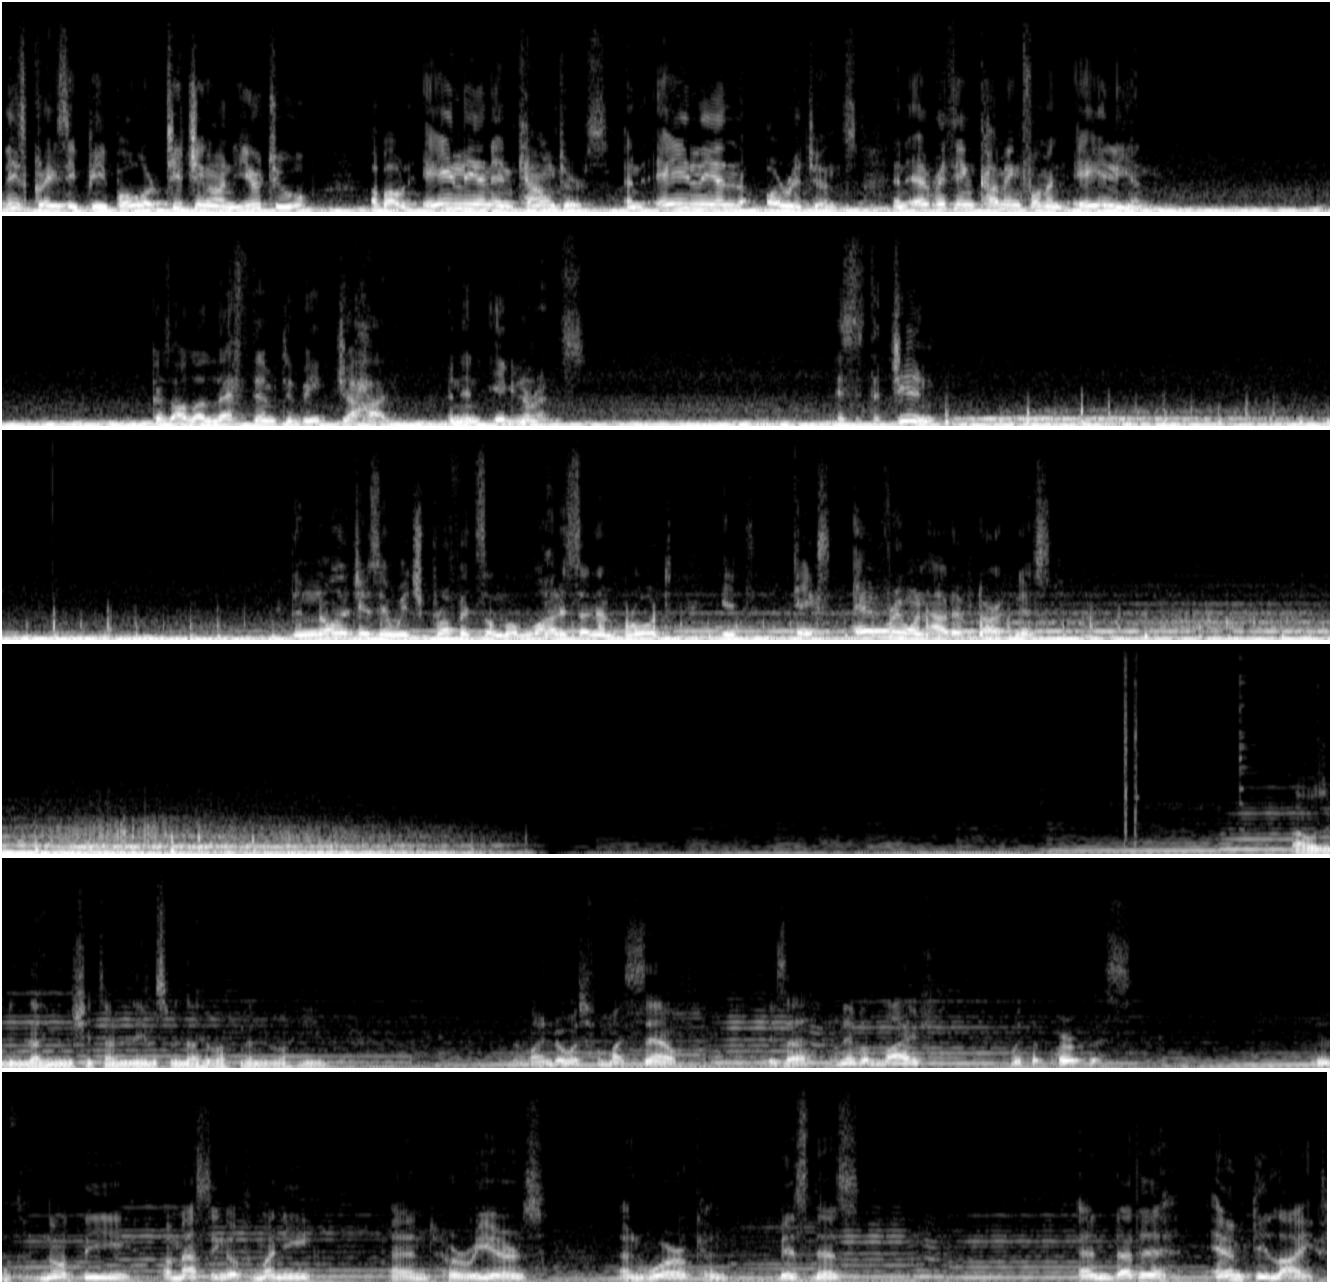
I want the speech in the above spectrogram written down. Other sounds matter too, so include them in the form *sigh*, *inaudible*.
These crazy people are teaching on YouTube about alien encounters and alien origins and everything coming from an alien because Allah left them to be jahal and in ignorance. This is the jinn. The knowledges in which Prophet brought it takes everyone out of darkness أعوذ بالله من الشيطان الرجيم بسم الله الرحمن الرحيم Reminder was for myself is a live a life with a purpose is not the amassing of money and careers and work and business and that a empty life.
